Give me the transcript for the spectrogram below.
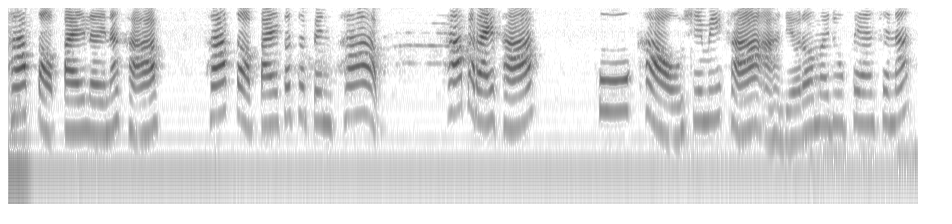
ภาพต่อไปเลยนะคะ ภาพต่อไปก็จะเป็นภาพ ภาพอะไรคะ ภูเขาใช่ไหมคะอะเดี๋ยวเรามาดูพยัญชนะส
